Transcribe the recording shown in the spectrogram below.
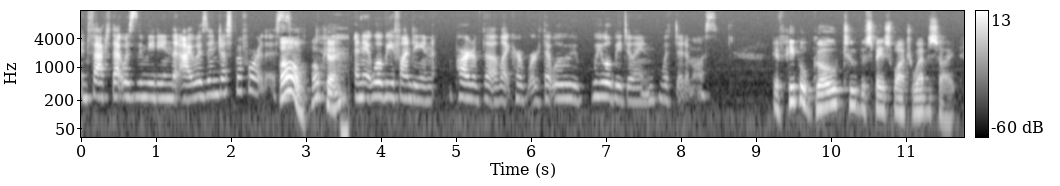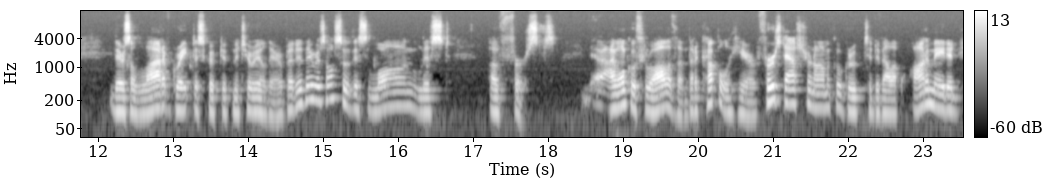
In fact, that was the meeting that I was in just before this. Oh, okay. And it will be funding part of the light curve work that we, we will be doing with Didymos if people go to the Spacewatch website, there's a lot of great descriptive material there, but there is also this long list of firsts. I won't go through all of them, but a couple here. First astronomical group to develop automated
